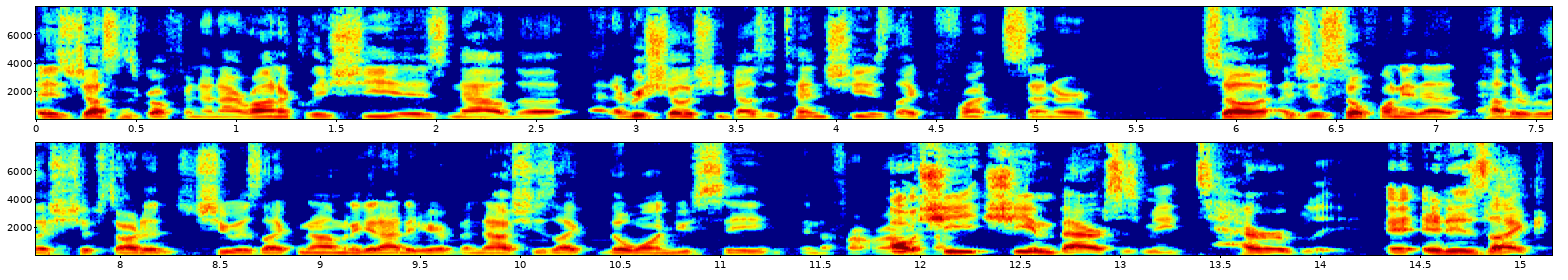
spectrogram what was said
Yeah. Is Justin's girlfriend, and ironically, she is now the at every show she does attend, she is like front and center. So it's just so funny that how the relationship started. She was like, "No, I'm gonna get out of here," but now she's like the one you see in the front row. Oh, she she embarrasses me terribly. it, it is like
